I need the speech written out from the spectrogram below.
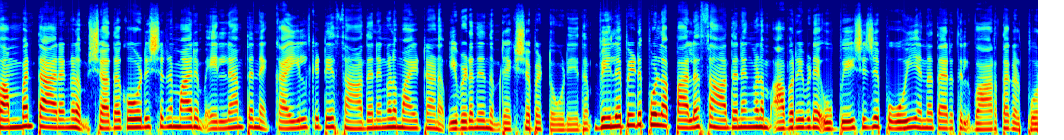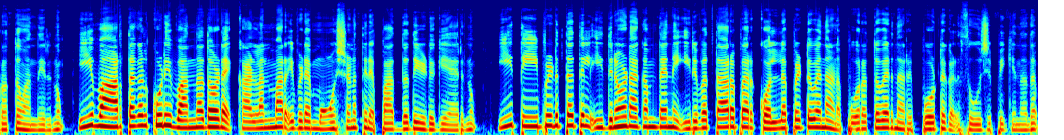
വമ്പൻ താരങ്ങളും ശതകോടീശ്വരന്മാരും എല്ലാം തന്നെ കയ്യിൽ കിട്ടിയ സാധനങ്ങളുമായിട്ടാണ് ഇവിടെ നിന്നും രക്ഷപ്പെട്ടോടിയത്. വിലപിടിപ്പുള്ള പല സാധനങ്ങളും അവർ ഇവിടെ ഉപേക്ഷിച്ച് പോയി എന്ന തരത്തിൽ വാർത്തകൾ പുറത്തു വന്നിരുന്നു. ഈ വാർത്തകൾ കൂടി വന്നതോടെ കള്ളന്മാർ ഇവിടെ മോഷണത്തിന് പദ്ധതിയിടുകയായിരുന്നു. ഈ തീപിടുത്തത്തിൽ ഇതിനോടകം തന്നെ ഇരുപത്തിയാറ് പേർ കൊല്ലപ്പെട്ടുവെന്നാണ് പുറത്തുവരുന്ന റിപ്പോർട്ടുകൾ സൂചിപ്പിക്കുന്നത്.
